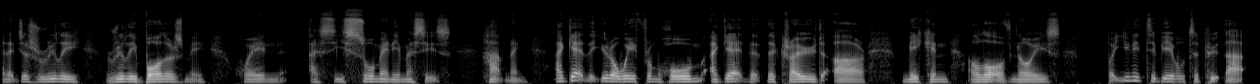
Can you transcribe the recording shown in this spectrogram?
And it just really, really bothers me when I see so many misses happening. I get that you're away from home. I get that the crowd are making a lot of noise, but you need to be able to put that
